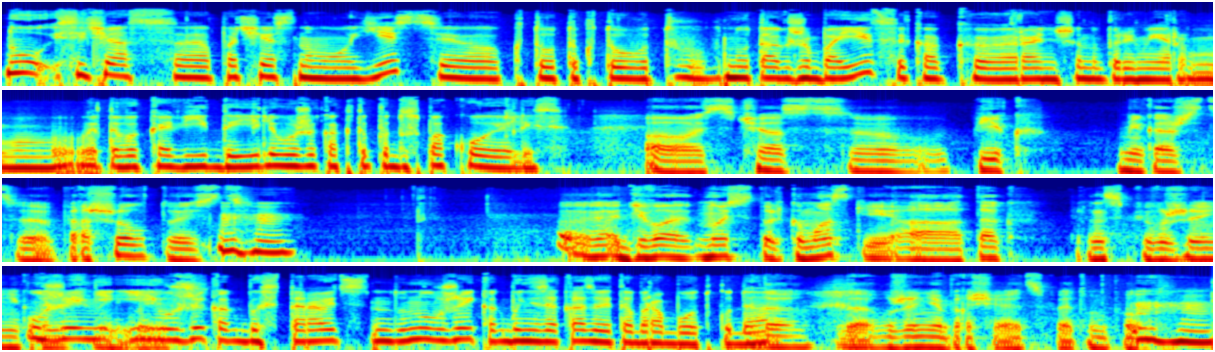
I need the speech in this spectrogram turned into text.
Ну, сейчас, э, по-честному, есть э, кто-то, кто вот, ну, так же боится, как э, раньше, например, этого ковида, или уже как-то подуспокоились? А, сейчас пик, мне кажется, прошел, то есть угу. одевают, носят только маски, а так в принципе, уже никто уже не, не И уже как бы стараются, ну, уже как бы не заказывает обработку, да? Да, да, уже не обращаются по этому поводу. Угу.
